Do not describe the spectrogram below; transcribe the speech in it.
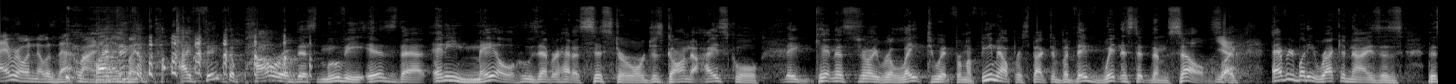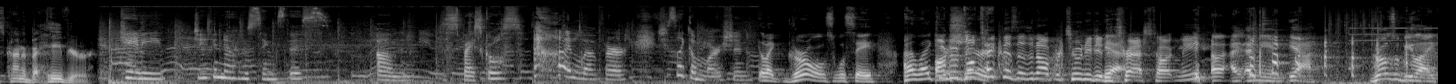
everyone knows that line. I think, the, I think the power of this movie is that any male who's ever had a sister or just gone to high school, they can't necessarily relate to it from a female perspective, but they've witnessed it themselves. Yeah. Like everybody recognizes this kind of behavior. Katie, do you even know who sings this? Um, the Spice Girls? I love her. She's like a Martian. like girls will say, I like oh, your no, shirt. don't take this as an opportunity to Yeah. trash talk me. Uh, I, I mean, yeah. Girls will be like,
